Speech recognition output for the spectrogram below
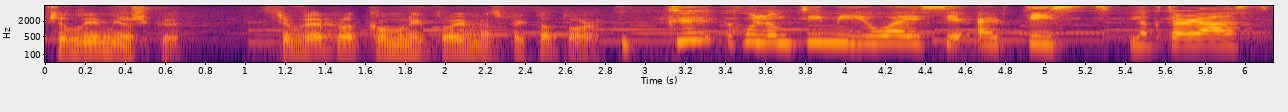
qëllimi është ky, që vepra të komunikojë me spektatorin. Ky hulumtimi juaj si artist në këtë rast,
